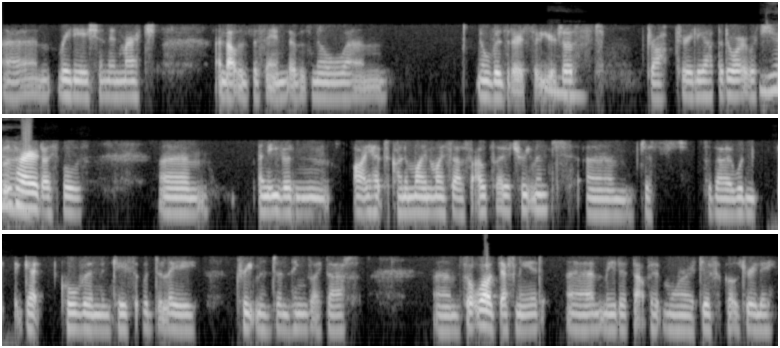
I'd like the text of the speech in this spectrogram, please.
um, radiation in March, and that was the same. There was no um, no visitors, so you're just dropped really at the door, which Yeah. was hard, I suppose. Um, and even I had to kind of mind myself outside of treatment, um, just so that I wouldn't get COVID in case it would delay treatment and things like that. Um, so it was definitely it uh, made it that bit more difficult, really.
